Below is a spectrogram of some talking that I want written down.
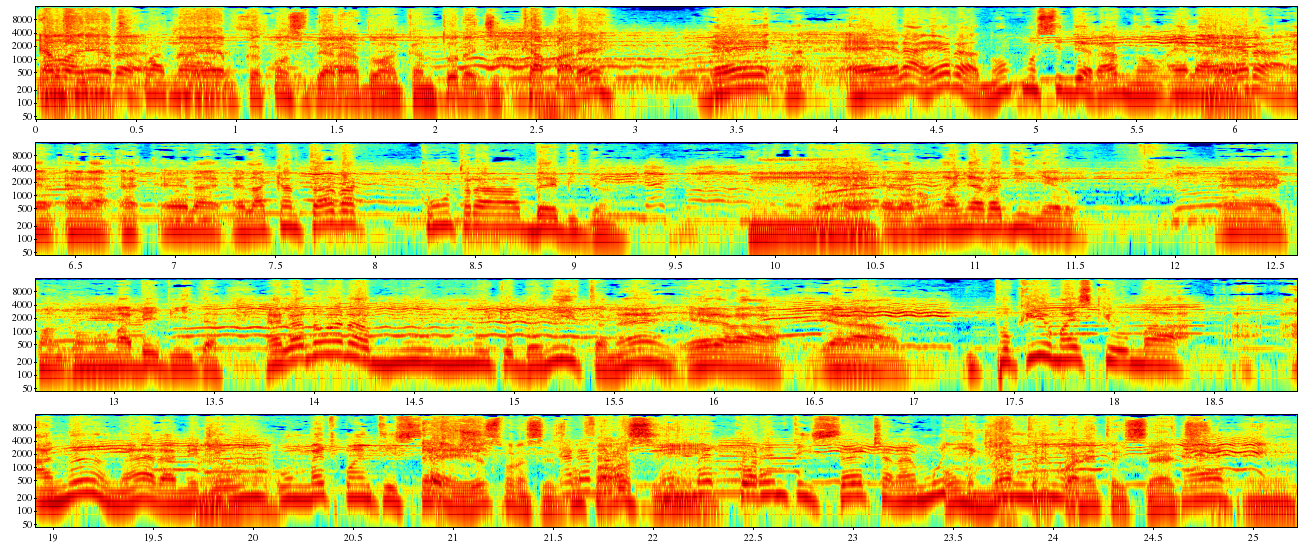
Ela era, na horas. época, considerada uma cantora de cabaré? É, é, ela era, não considerada, não. Ela é. era, ela, ela, ela cantava contra a bebida. Hum. É, ela não ganhava dinheiro é, com, com, uma bebida. Ela não era muito bonita, né? Era, era um pouquinho mais que uma anã, né? Ela mediu 1,47m. É isso, Francisco, não fala assim. 1,47m, ela é muito 1,47m. É. é.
